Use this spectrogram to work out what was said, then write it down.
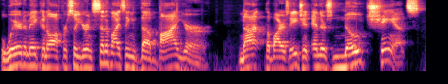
where to make an offer. So you're incentivizing the buyer, not the buyer's agent. And there's no chance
